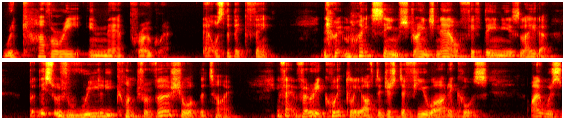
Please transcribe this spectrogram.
recovery in their program. That was the big thing. Now, it might seem strange now, 15 years later, but this was really controversial at the time. In fact, very quickly, after just a few articles, I was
